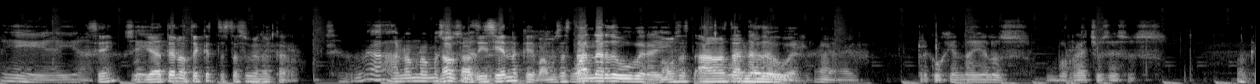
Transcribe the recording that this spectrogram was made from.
Ahí, ya. Sí. Sí. Ya te noté que te estás subiendo el carro. No, no, no me No, estás diciendo que vamos a Voy a estar. andar de Uber ahí. Vamos a estar. Ah, vamos a estar andar de Uber. Ah. Recogiendo ahí a los borrachos esos. Ok.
